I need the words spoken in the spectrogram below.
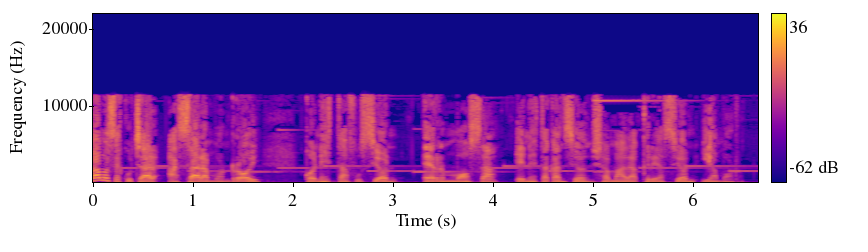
Vamos a escuchar a Sara Monroy con esta fusión hermosa en esta canción llamada Creación y Amor.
